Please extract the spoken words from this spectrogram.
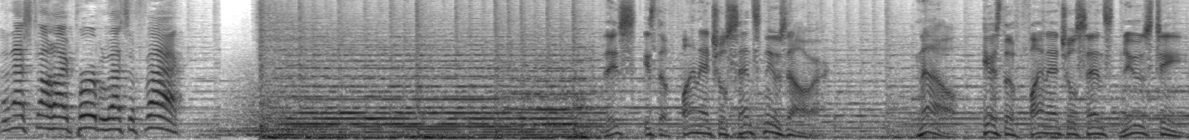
And that's not hyperbole, that's a fact. This is the Financial Sense News Hour. Now, here's the Financial Sense News Team.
